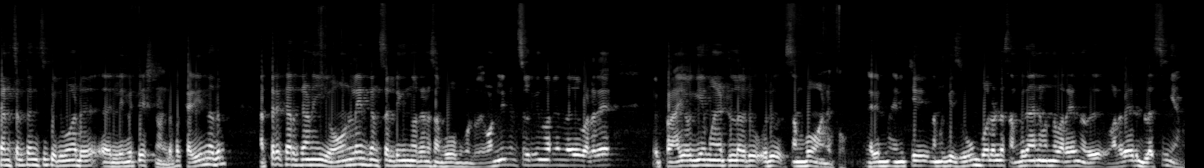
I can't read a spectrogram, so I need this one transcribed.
കൺസൾട്ടൻസിക്ക് ഒരുപാട് ലിമിറ്റേഷൻ ഉണ്ട്. അപ്പൊ കഴിയുന്നതും അത്തരക്കാർക്കാണ് ഈ ഓൺലൈൻ കൺസൾട്ടിംഗ് എന്ന് പറയുന്ന സംഭവം കൊണ്ടുപോകുന്നത് ഓൺലൈൻ കൺസൾട്ടിംഗ് എന്ന് പറയുന്നത് വളരെ പ്രായോഗികമായിട്ടുള്ള ഒരു ഒരു സംഭവമാണ് ഇപ്പോൾ കാര്യം എനിക്ക് നമുക്ക് ഈ സൂം പോലുള്ള സംവിധാനം എന്ന് പറയുന്നത് വളരെ ഒരു ബ്ലെസ്സിങ് ആണ്.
